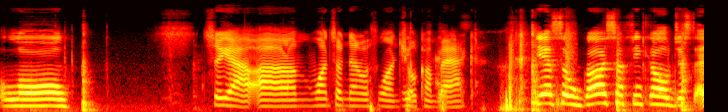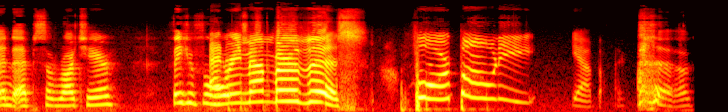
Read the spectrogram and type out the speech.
Lol. So yeah, um once I'm done with lunch, I'll come back. Yeah, so guys, I think I'll just end the episode right here. Thank you for And watching. remember this, for pony. Yeah. Bye. Okay.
